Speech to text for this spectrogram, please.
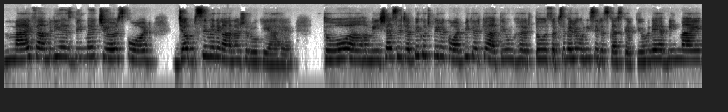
my family has been my cheer squad जब से मैंने गाना शुरू किया है तो हमेशा से जब भी कुछ भी रिकॉर्ड भी करके आती हूँ घर तो सबसे पहले उन्हीं से डिस्कस करती हूँ they have been my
